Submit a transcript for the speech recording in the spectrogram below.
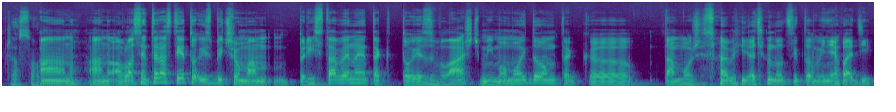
časom. Áno, áno. A vlastne teraz tieto izby, čo mám pristavené, tak to je zvlášť mimo môj dom, tak uh, tam môže sa vyjať v noci, to mi nevadí.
